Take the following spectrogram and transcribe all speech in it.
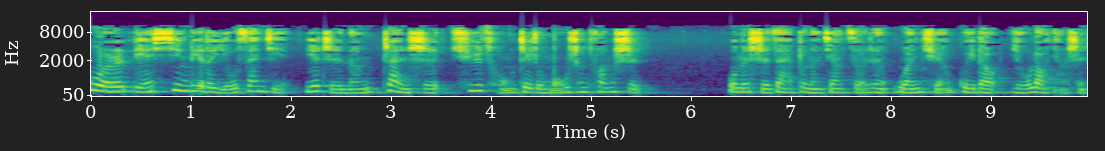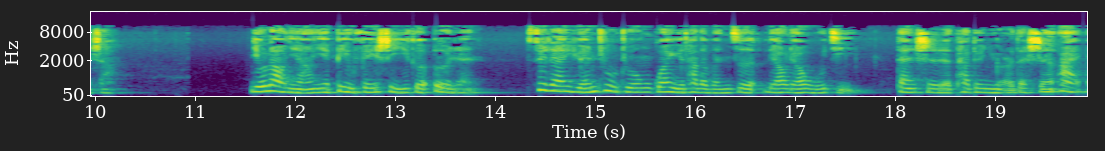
故而连性烈的尤三姐也只能暂时屈从这种谋生方式。我们实在不能将责任完全归到尤老娘身上。尤老娘也并非是一个恶人，虽然原著中关于她的文字寥寥无几。但是她对女儿的深爱，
